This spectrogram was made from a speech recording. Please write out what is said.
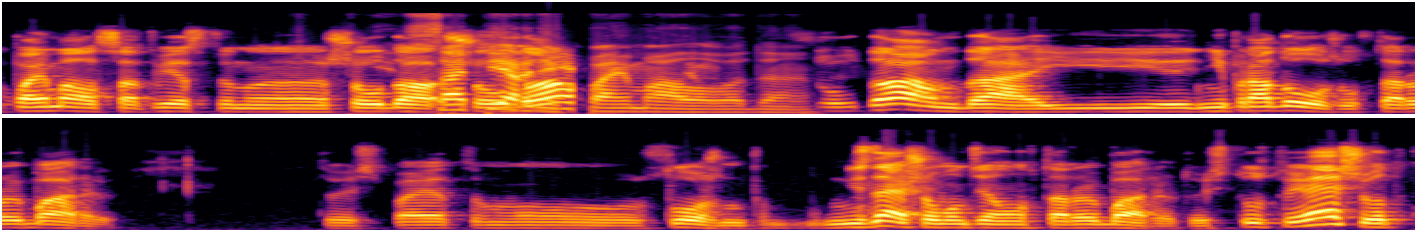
поймал соответственно, шоу-даун. Соперник шоу поймал его, да. Шоу-даун, да, и не продолжил второй баррель. То есть, поэтому сложно. Не знаю, что он делал на второй баррель. То есть, тут, понимаешь, вот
